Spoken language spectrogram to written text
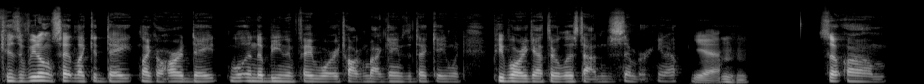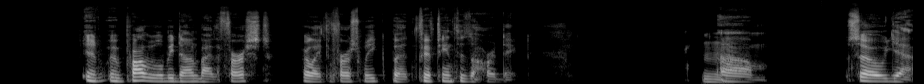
because if we don't set like a date like a hard date, we'll end up being in February talking about games of the decade when people already got their list out in December. You know. yeah. hmm So um, it, it probably will be done by the first or like the first week, but fifteenth is a hard date. Mhm. Um, so yeah,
